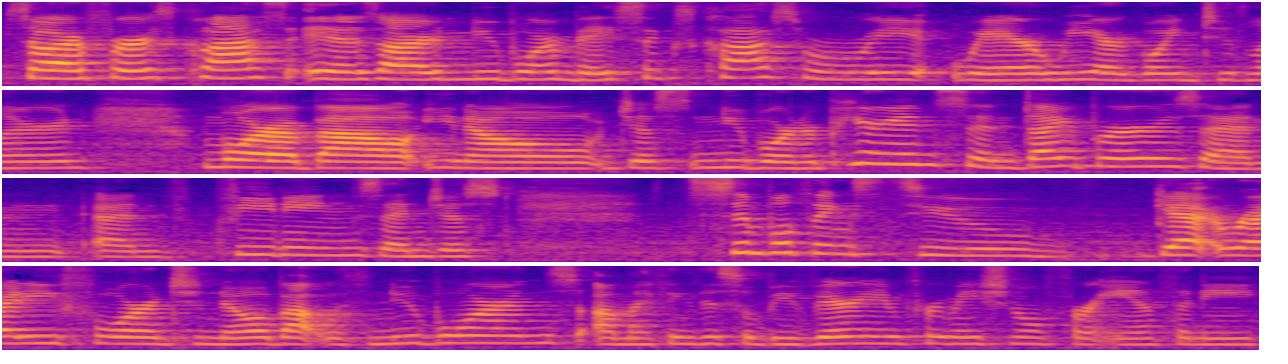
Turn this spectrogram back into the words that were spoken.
So our first class is our newborn basics class where we, where we are going to learn more about, you know, just newborn appearance and diapers and, and feedings and just simple things to get ready for and to know about with newborns. Um, I think this will be very informational for Anthony.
